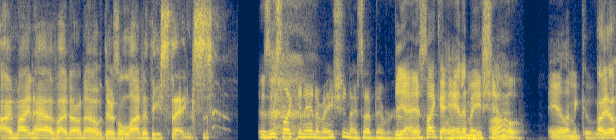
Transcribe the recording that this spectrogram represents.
I might have, I don't know. There's a lot of these things. is this like an animation? I I've never heard. Yeah, of it's like an animation. Oh, Yeah, let me Google. I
